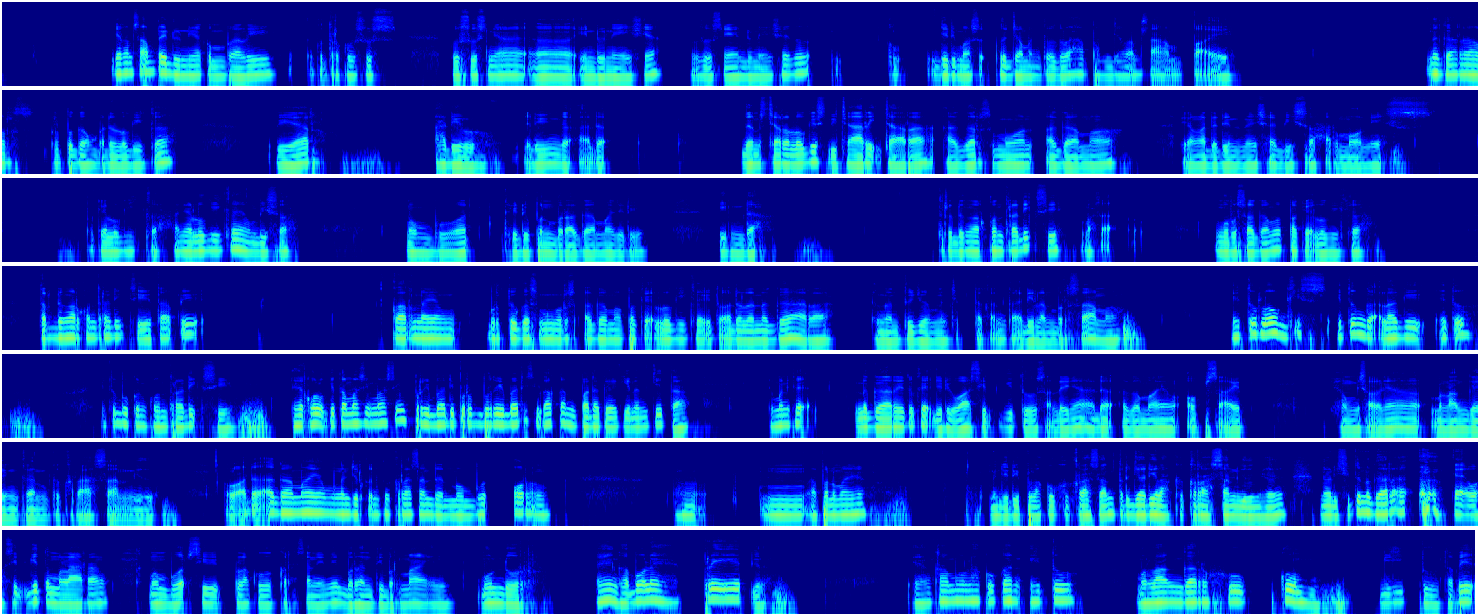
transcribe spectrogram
jangan sampai dunia kembali terkhusus khususnya uh, Indonesia. Khususnya Indonesia itu jadi masuk ke zaman kegelapan jangan sampai negara harus berpegang pada logika biar adil. Jadi nggak ada. Dan secara logis dicari cara agar semua agama yang ada di Indonesia bisa harmonis. Pakai logika. Hanya logika yang bisa membuat kehidupan beragama jadi indah. Terdengar kontradiksi masa ngurus agama pakai logika terdengar kontradiksi tapi karena yang bertugas mengurus agama pakai logika itu adalah negara dengan tujuan menciptakan keadilan bersama itu logis itu enggak lagi itu itu bukan kontradiksi. Ya kalau kita masing-masing pribadi per pribadi silakan pada keyakinan kita. Cuman kayak negara itu kayak jadi wasit gitu seandainya ada agama yang offside yang misalnya melanggengkan kekerasan gitu. Kalau ada agama yang menganjurkan kekerasan dan membuat orang hmm, apa namanya menjadi pelaku kekerasan terjadilah kekerasan gitu misalnya. Nah di situ negara kayak wasit gitu melarang membuat si pelaku kekerasan ini berhenti bermain mundur. Eh nggak boleh prit gitu. Yang kamu lakukan itu melanggar hukum gitu tapi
